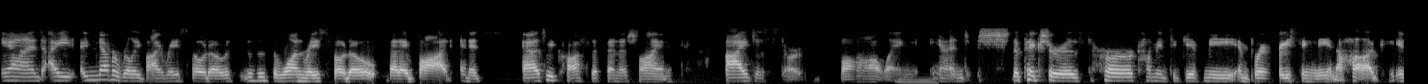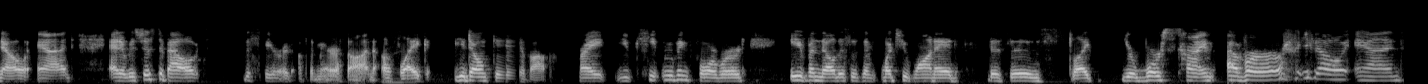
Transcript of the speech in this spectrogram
And I, I never really buy race photos. This is the one race photo that I bought, and it's as we cross the finish line, I just start bawling, mm. and sh- the picture is her coming to give me, embracing me in a hug, you know, and and it was just about the spirit of the marathon of like you don't give up, right? You keep moving forward, even though this isn't what you wanted. This is like your worst time ever, you know, and,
